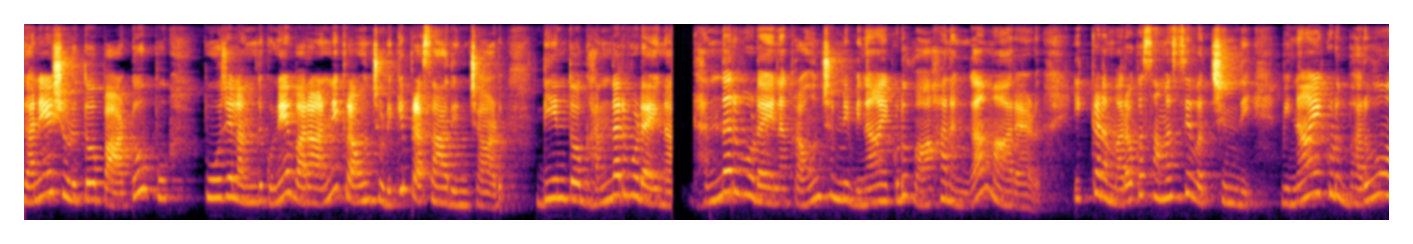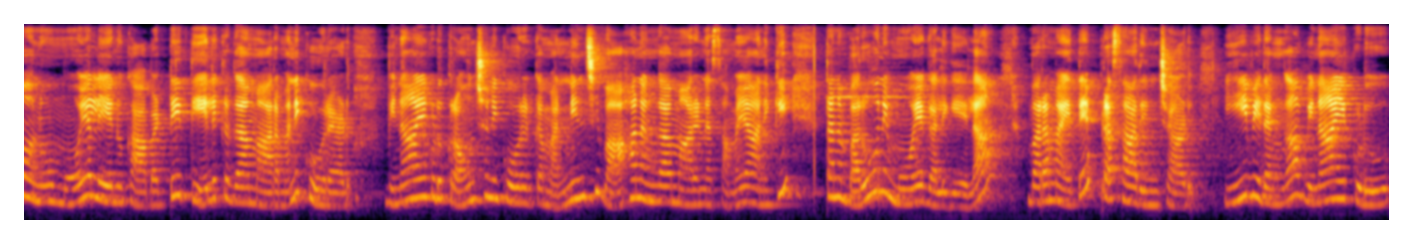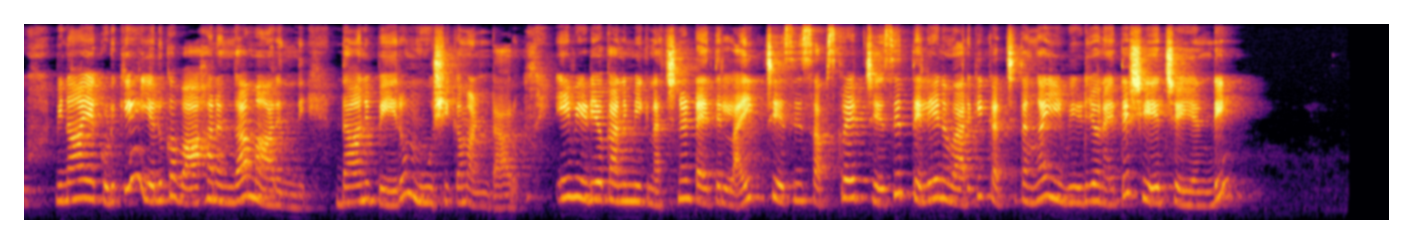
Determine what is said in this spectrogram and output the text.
గణేశుడితో పాటు పూ పూజలందుకునే వరాన్ని క్రౌంచుడికి ప్రసాదించాడు. దీంతో గంధర్వుడైన గంధర్వుడైన క్రౌంచుణ్ణి వినాయకుడు వాహనంగా మారాడు. ఇక్కడ మరొక సమస్య వచ్చింది. వినాయకుడు బరువును మోయలేను కాబట్టి తేలికగా మారమని కోరాడు. వినాయకుడు క్రౌంచుని కోరిక మన్నించి వాహనంగా మారిన సమయానికి తన బరువుని మోయగలిగేలా వరమైతే ప్రసాదించాడు. ఈ విధంగా వినాయకుడు వినాయకుడికి ఎలుక వాహనంగా మారింది. దాని పేరు మూషికం అంటారు. ఈ వీడియో కానీ మీకు నచ్చినట్టయితే లైక్ చేసి సబ్స్క్రైబ్ చేసి తెలియని వారికి ఖచ్చితంగా ఈ వీడియోనైతే షేర్ చేయండి.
